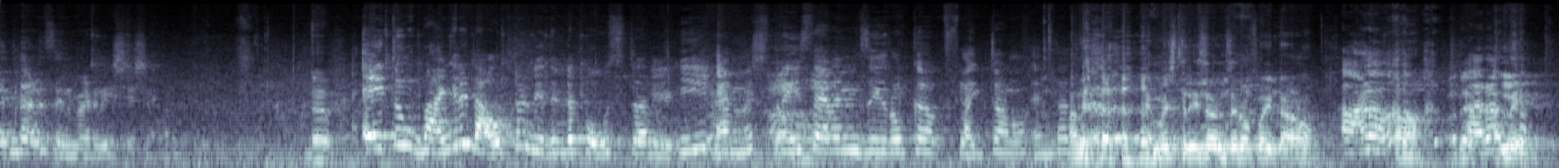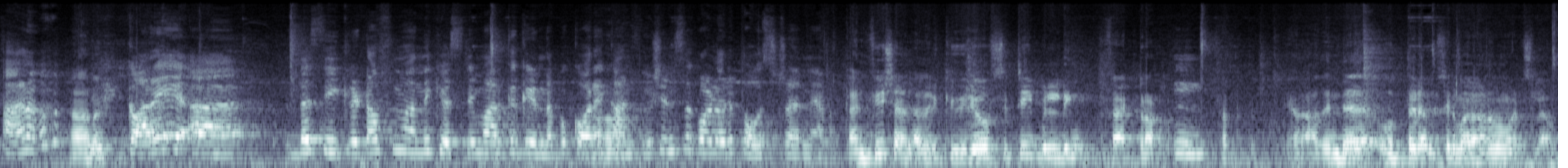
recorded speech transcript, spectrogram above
എന്താണ് സിനിമയുടെ വിശേഷങ്ങൾ? ഏറ്റവും ഭയങ്കര ഡൗട്ട് ഉണ്ട് ഇതിന്റെ പോസ്റ്ററിൽ ഈ M S three seven zero ഒക്കെ ഫ്ലൈറ്റ് ആണോ? എന്താ M S three seven zero flight ആണോ? ആണോ? ആണോ? അല്ലേ? ആണോ. കൊറേ ദ സീക്രട്ട് ഓഫ് എന്ന് പറഞ്ഞ ക്വസ്റ്റ്യൻ മാർക്ക് ഒക്കെ ഉണ്ട്. അപ്പൊ കൊറേ കൺഫ്യൂഷൻസ് ഒക്കെ ഉള്ള ഒരു പോസ്റ്റർ തന്നെയാണ്. കൺഫ്യൂഷൻ അല്ല അതൊരു ക്യൂരിയോസിറ്റി ബിൽഡിംഗ് ഫാക്ടർ ആണ്. സത്യത്തിൽ. അതിന്റെ ഉത്തരം സിനിമ കാണുമ്പോൾ മനസ്സിലാവും.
